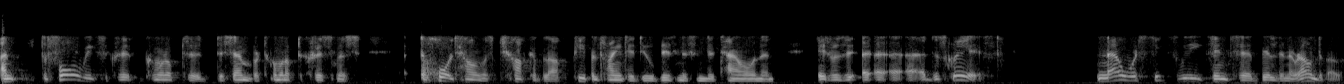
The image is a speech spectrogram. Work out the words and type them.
And the four weeks of coming up to December, coming up to Christmas, the whole town was chock a block. People trying to do business in the town, and it was a, a, a disgrace. Now we're six weeks into building a roundabout.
